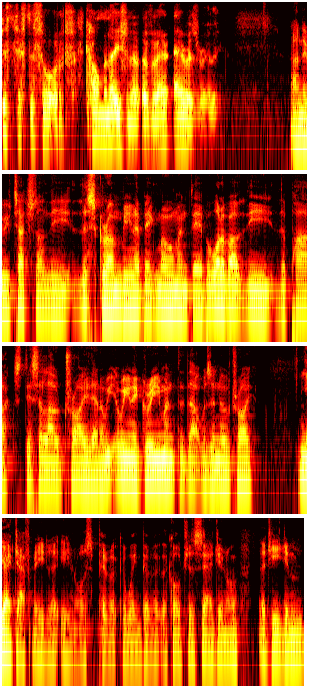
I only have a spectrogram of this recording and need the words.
just just a sort of culmination of, of errors really. Andy, we've touched on the, the scrum being a big moment there, but what about the the Parkes disallowed try? Then are we are we in agreement that that was a no try? Yeah, definitely. You know, as Pivac, Wayne Pivac, the coach has said, you know, that he didn't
